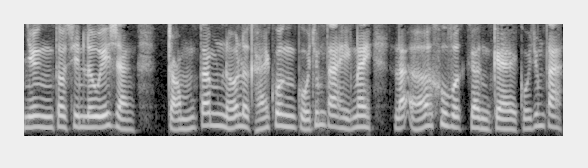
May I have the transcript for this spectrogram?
nhưng tôi xin lưu ý rằng trọng tâm nỗ lực hải quân của chúng ta hiện nay là ở khu vực gần kề của chúng ta.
